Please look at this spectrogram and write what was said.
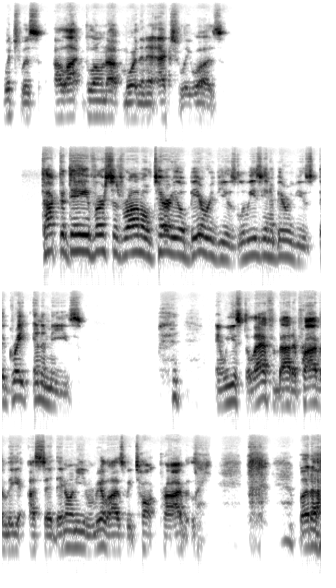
which was a lot blown up more than it actually was. Dr. Dave versus Ronald Theriot beer reviews, Louisiana beer reviews, the great enemies. and we used to laugh about it privately. I said, they don't even realize we talk privately. but uh,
